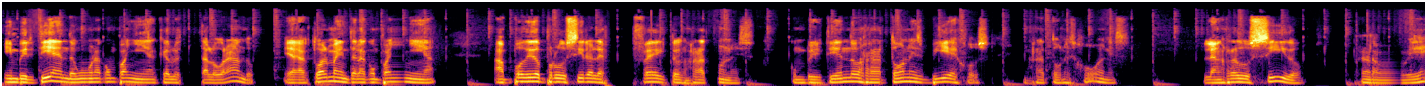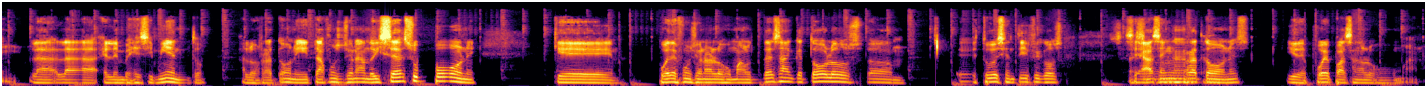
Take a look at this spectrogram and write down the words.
invirtiendo en una compañía que lo está logrando. Y actualmente la compañía ha podido producir el efecto en ratones, convirtiendo ratones viejos en ratones jóvenes. Le han reducido el envejecimiento a los ratones y está funcionando. Y se supone que puede funcionar los humanos. Ustedes saben que todos los um, estudios científicos se, hacen en ratones y después pasan a los humanos.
